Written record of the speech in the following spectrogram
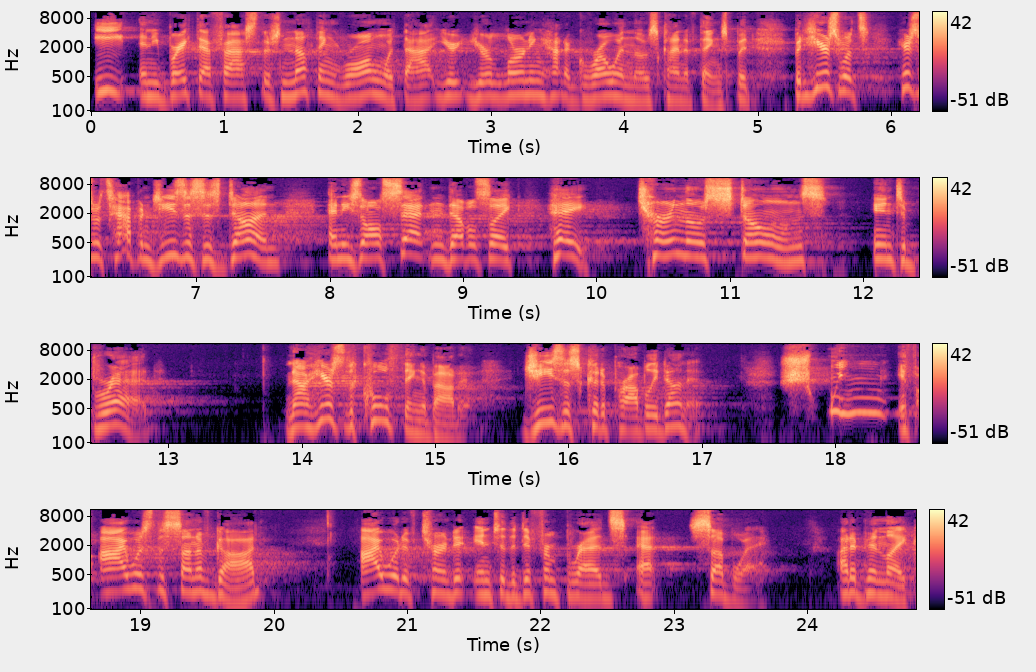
eat and you break that fast, there's nothing wrong with that. You're, you're learning how to grow in those kind of things. But, but here's what's, here's what's happened. Jesus is done and he's all set and devil's like, Hey, turn those stones into bread. Now here's the cool thing about it. Jesus could have probably done it. Swing! If I was the Son of God, I would have turned it into the different breads at Subway. I'd have been like,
